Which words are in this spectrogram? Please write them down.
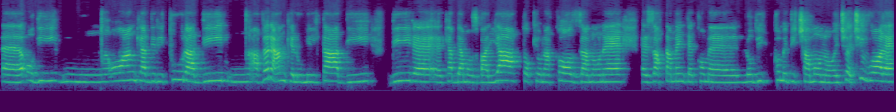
eh, o, di, mh, mm, o anche addirittura di mh, mm, avere anche l'umiltà di dire che abbiamo sbagliato, che una cosa non è esattamente come, lo di, come diciamo noi, cioè ci vuole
